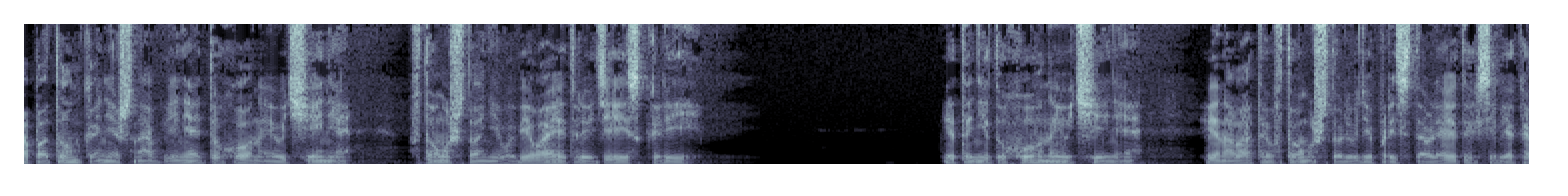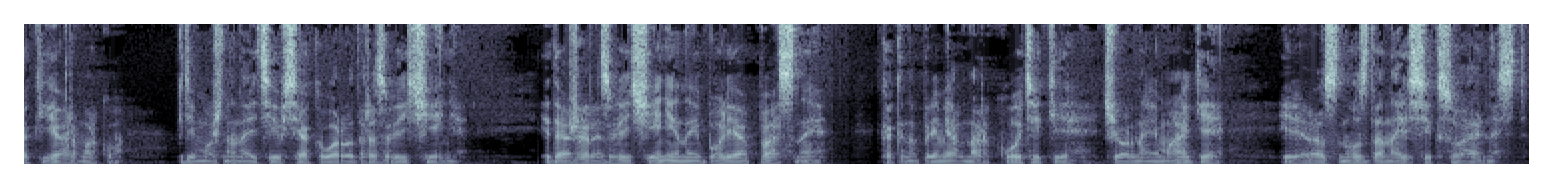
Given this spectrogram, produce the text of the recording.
а потом, конечно, обвинять духовное учение в том, что они выбивают людей из колеи. Это не духовное учение, виноваты в том, что люди представляют их себе как ярмарку, где можно найти всякого рода развлечения, и даже развлечения наиболее опасные, как, например, наркотики, черная магия или разнузданная сексуальность.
